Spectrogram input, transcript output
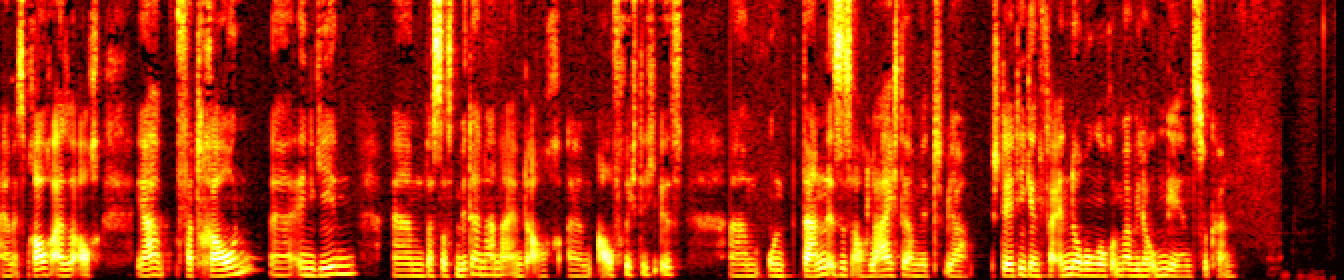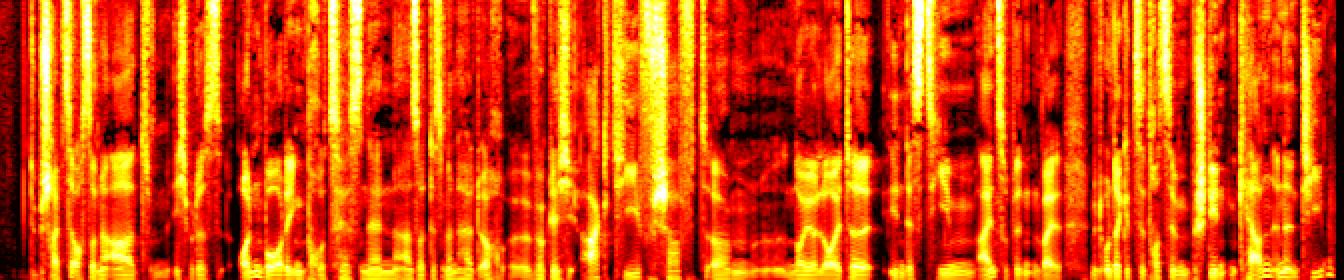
Ähm, es braucht also auch ja, Vertrauen äh, in jeden, ähm, dass das Miteinander eben auch ähm, aufrichtig ist. Ähm, und dann ist es auch leichter, mit ja, stetigen Veränderungen auch immer wieder umgehen zu können. Du beschreibst ja auch so eine Art, ich würde es Onboarding-Prozess nennen, also dass man halt auch äh, wirklich aktiv schafft, ähm, neue Leute in das Team einzubinden, weil mitunter gibt es ja trotzdem einen bestehenden Kern in einem Team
